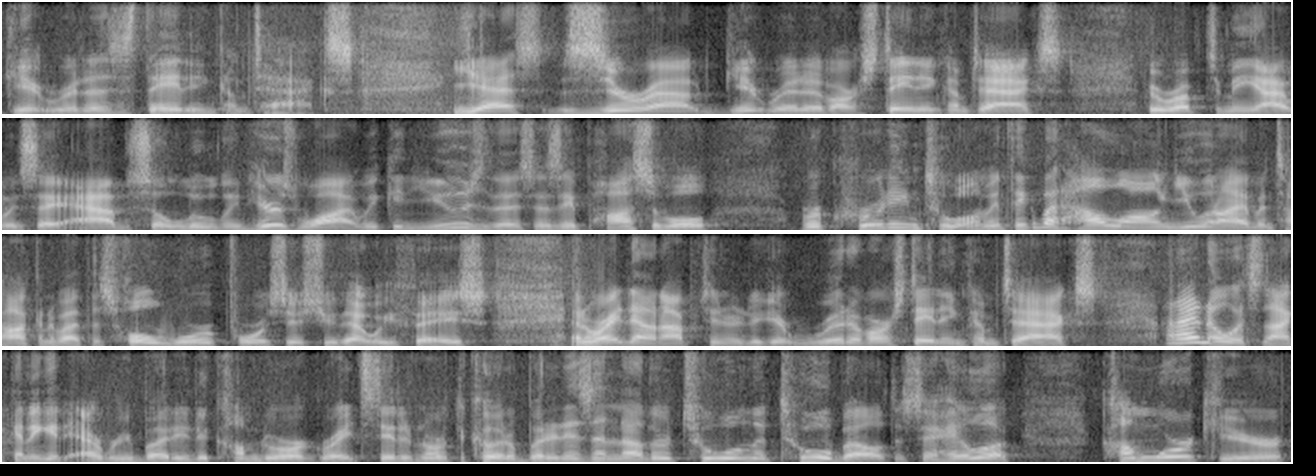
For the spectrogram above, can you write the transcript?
get rid of the state income tax. Yes, zero out, get rid of our state income tax. If it were up to me, I would say absolutely. And here's why. We could use this as a possible recruiting tool. I mean, think about how long you and I have been talking about this whole workforce issue that we face. And right now, an opportunity to get rid of our state income tax. And I know it's not going to get everybody to come to our great state of North Dakota, but it is another tool in the tool belt to say, hey, look, come work here.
